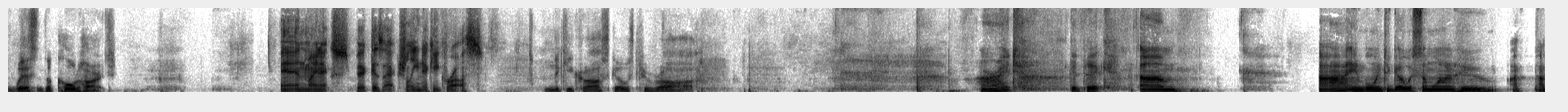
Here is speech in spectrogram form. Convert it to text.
with the Cold Heart. And my next pick is actually Nikki Cross. Nikki Cross goes to Raw. All right, good pick. Um, I am going to go with someone who I, I,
